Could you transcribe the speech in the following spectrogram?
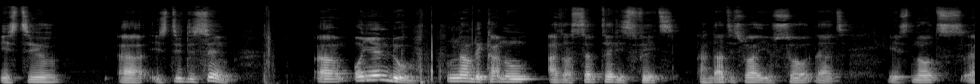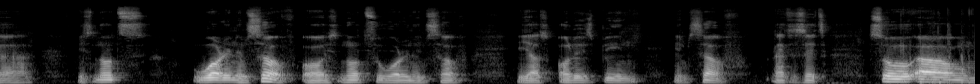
is still uh, is still the same. Um, Onyendu Nnamdi Kanu has accepted his fate, and that is why you saw that he's not uh, he's not worrying himself or he's not too worrying himself. He has always been himself. That is it. So um,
